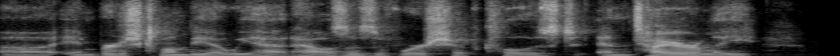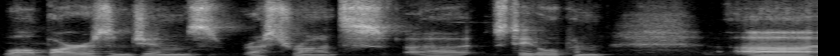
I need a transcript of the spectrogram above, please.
Uh, in British Columbia, we had houses of worship closed entirely, while bars and gyms, restaurants uh, stayed open. Uh,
